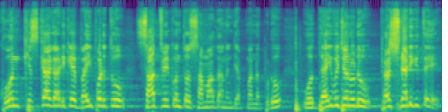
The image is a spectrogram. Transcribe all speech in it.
కోన్ కిస్కాగాడికే భయపడుతూ సాత్వికంతో సమాధానం చెప్పమన్నప్పుడు ఓ దైవజనుడు ప్రశ్న అడిగితే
